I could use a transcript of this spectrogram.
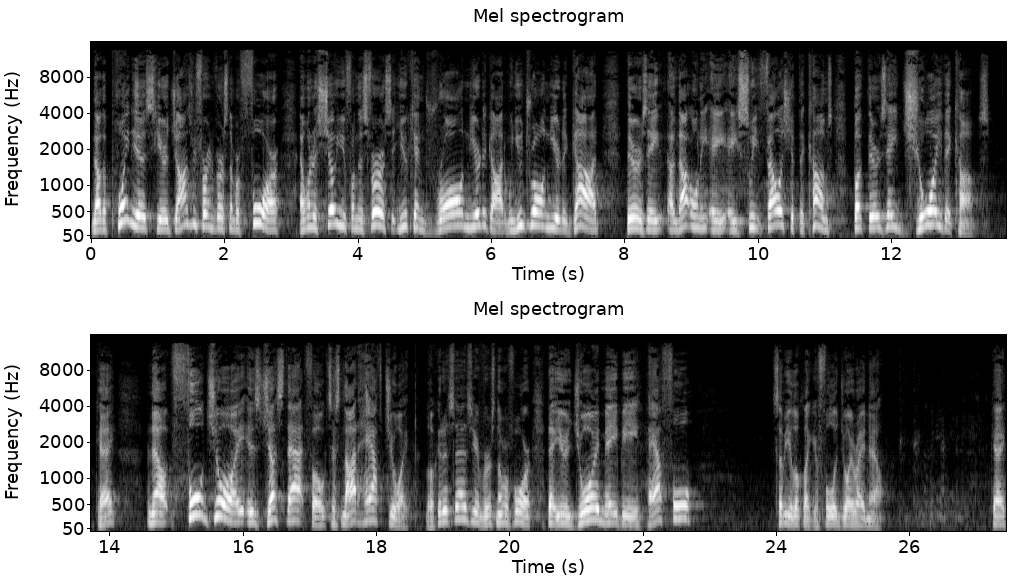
Now, the point is here, John's referring to verse number four. I want to show you from this verse that you can draw near to God. When you draw near to God, there's a, a not only a, a sweet fellowship that comes, but there's a joy that comes. Okay? Now, full joy is just that, folks. It's not half joy. Look at it says here, verse number four, that your joy may be half full. Some of you look like you're full of joy right now. Okay?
